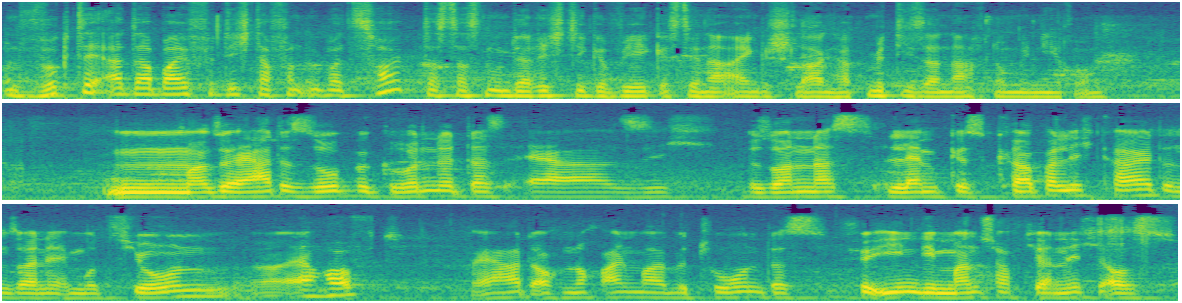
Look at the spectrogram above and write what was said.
Und wirkte er dabei für dich davon überzeugt, dass das nun der richtige Weg ist, den er eingeschlagen hat mit dieser Nachnominierung? Mm, also er hat es so begründet, dass er sich besonders Lemkes Körperlichkeit und seine Emotionen äh, erhofft er hat auch noch einmal betont, dass für ihn die Mannschaft ja nicht aus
